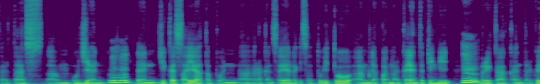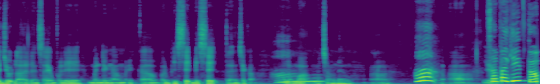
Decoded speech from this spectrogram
kertas um, ujian Mhm. dan jika saya ataupun uh, rakan saya lagi satu itu um, dapat markah yang tertinggi Hmm. mereka akan terkejut lah dan saya boleh mendengar mereka berbisik-bisik dan cakap alamak macam mana uh, uh, ya Sampai gitu?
